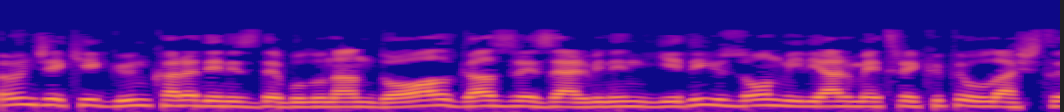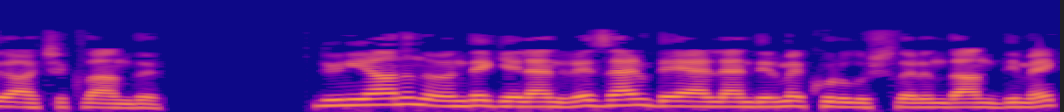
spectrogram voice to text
Önceki gün Karadeniz'de bulunan doğal gaz rezervinin 710 milyar metreküpe ulaştığı açıklandı. Dünyanın önde gelen rezerv değerlendirme kuruluşlarından DİMEK,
